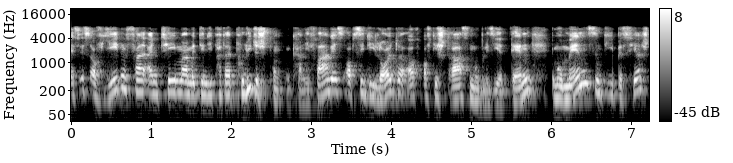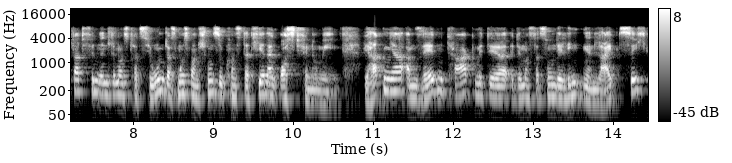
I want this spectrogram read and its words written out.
Es ist auf jeden Fall ein Thema, mit dem die Partei politisch punkten kann. Die Frage ist, ob sie die Leute auch auf die Straßen mobilisiert. Denn im Moment sind die bisher stattfindenden Demonstrationen, das muss man schon so konstatieren, ein Ostphänomen. Wir hatten ja am selben Tag mit der Demonstration der Linken in Leipzig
